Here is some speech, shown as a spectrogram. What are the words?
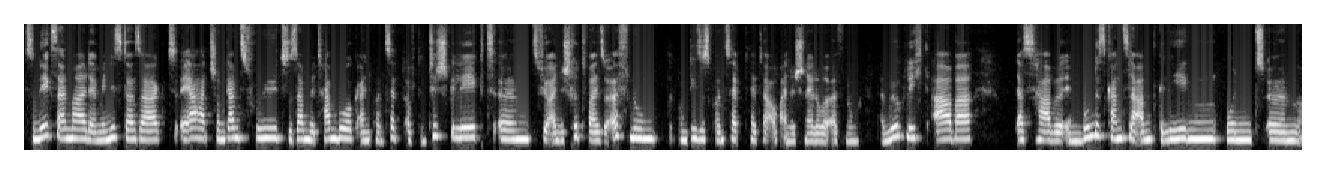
zunächst einmal, der Minister sagt, er hat schon ganz früh zusammen mit Hamburg ein Konzept auf den Tisch gelegt ähm, für eine schrittweise Öffnung. Und dieses Konzept hätte auch eine schnellere Öffnung ermöglicht. Aber das habe im Bundeskanzleramt gelegen und ähm,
